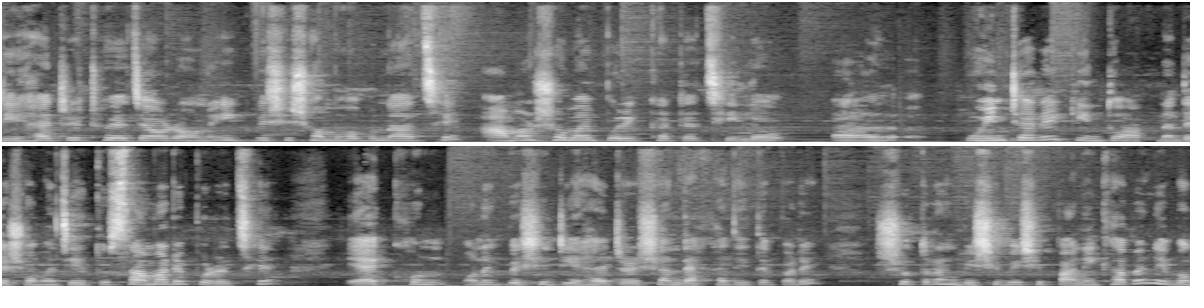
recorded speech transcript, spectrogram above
ডিহাইড্রেট হয়ে যাওয়ার অনেক বেশি সম্ভাবনা আছে। আমার সময় পরীক্ষাটা ছিল উইন্টারে কিন্তু আপনাদের সময় যেহেতু সামারে পড়েছে, এখন অনেক বেশি ডিহাইড্রেশন দেখা দিতে পারে। সুতরাং বেশি বেশি পানি খাবেন এবং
